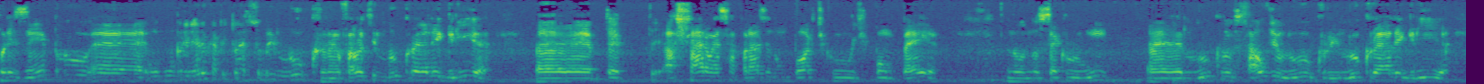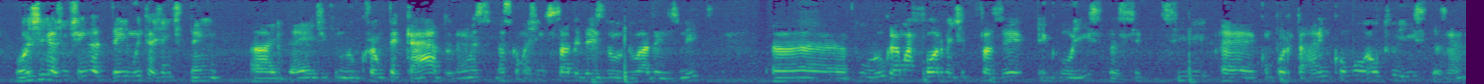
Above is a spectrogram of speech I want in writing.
Por exemplo, é, o, o, primeiro capítulo é sobre lucro. Né? Eu falo que lucro é alegria. É, acharam essa frase num pórtico de Pompeia no, no século I, é, lucro salve o lucro, e lucro é alegria. Hoje a gente ainda tem, muita gente tem a ideia de que lucro é um pecado, né? mas, mas como a gente sabe desde o do Adam Smith, Uh, o lucro é uma forma de fazer egoístas se, se é, comportarem como altruístas, né?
